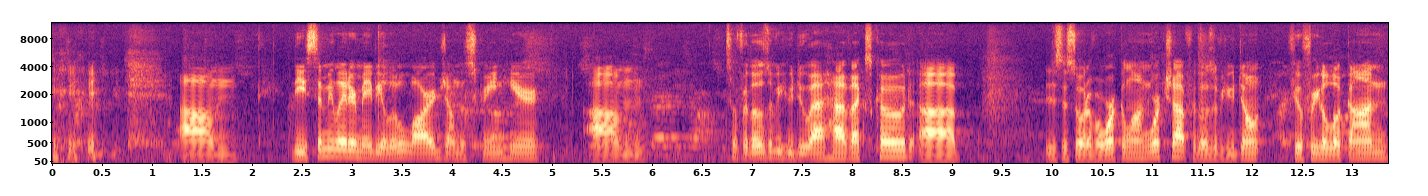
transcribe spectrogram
um, the simulator may be a little large on the screen here. Um, so, for those of you who do have Xcode, uh, this is sort of a work-along workshop. For those of you who don't, feel free to look on.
